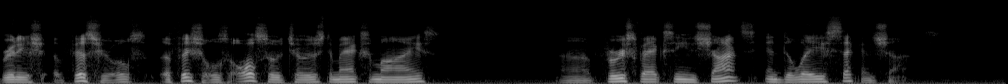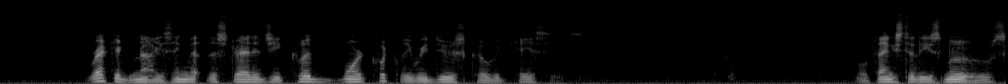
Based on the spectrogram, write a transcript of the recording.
British officials officials also chose to maximize uh, first vaccine shots and delay second shots, recognizing that the strategy could more quickly reduce COVID cases. Well, thanks to these moves,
